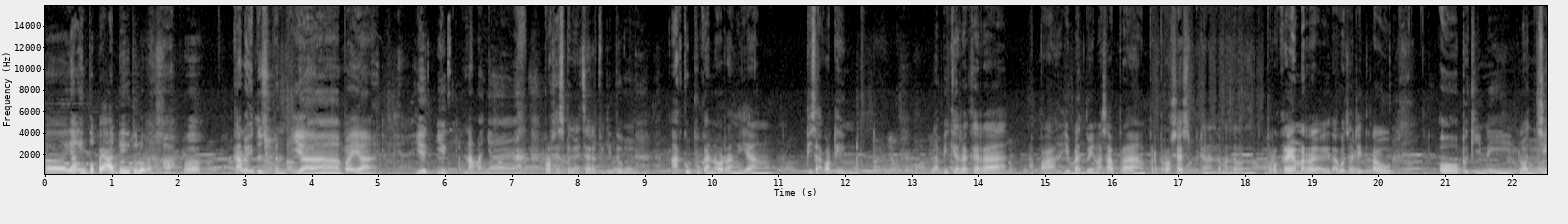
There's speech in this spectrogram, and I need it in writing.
eh, yang input PAD itu loh mas. Ah. Nah, kalau itu seben ya apa ya? Ya, ya namanya proses belajar begitu. Hmm. aku bukan orang yang bisa coding. Tapi gara-gara apa? Ya bantuin Mas Aprang berproses dengan teman-teman programmer gitu, aku jadi tahu oh begini logik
